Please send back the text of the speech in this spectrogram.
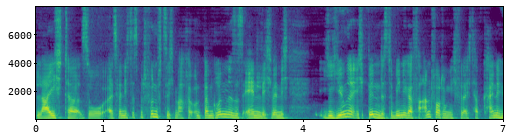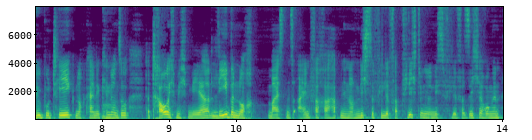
leichter, so als wenn ich das mit 50 mache. Und beim Gründen ist es ähnlich. Wenn ich, je jünger ich bin, desto weniger Verantwortung ich vielleicht habe, keine Hypothek, noch keine Kinder mhm. und so, da traue ich mich mehr, lebe noch meistens einfacher, habe noch nicht so viele Verpflichtungen, nicht so viele Versicherungen.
